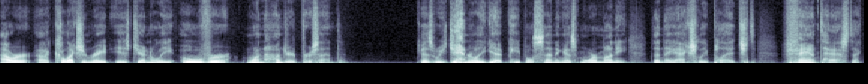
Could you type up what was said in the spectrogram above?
our uh, collection rate is generally over 100 percent because we generally get people sending us more money than they actually pledged. Fantastic.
